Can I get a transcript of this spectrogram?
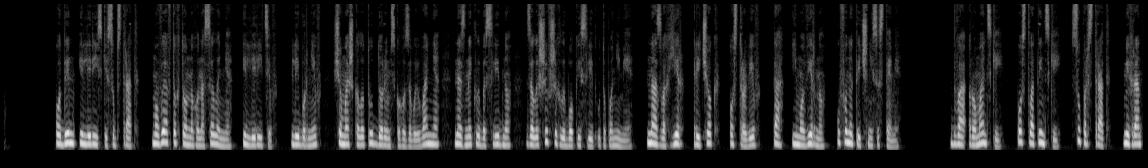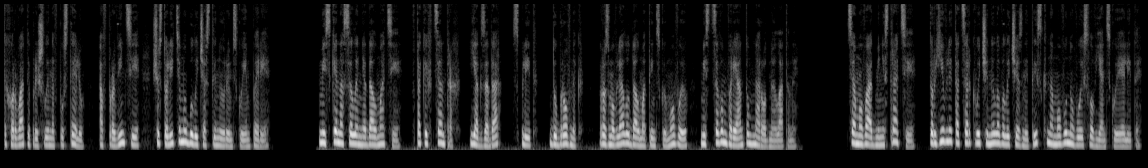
Один іллірійський субстрат, мови автохтонного населення, іллірійців, лібурнів, що мешкало тут до римського завоювання, не зникли безслідно, залишивши глибокий слід у топонімії, назвах гір, річок, островів та, ймовірно, у фонетичній системі. 2. Романський, постлатинський, суперстрат, мігранти хорвати прийшли не в пустелю, а в провінції, що століттями були частиною Римської імперії. Міське населення Далмації, в таких центрах, як Задар, Спліт, Дубровник, розмовляло далматинською мовою, місцевим варіантом народної латини. Ця мова адміністрації, торгівлі та церкви чинила величезний тиск на мову нової слов'янської еліти.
